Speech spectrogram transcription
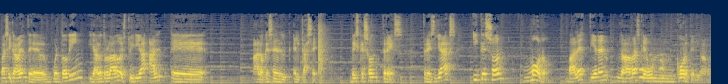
Básicamente un puerto DIN y al otro lado esto iría al eh, a lo que es el, el cassette. Veis que son tres, tres jacks y que son mono, ¿vale? Tienen nada más que un corte, digamos.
